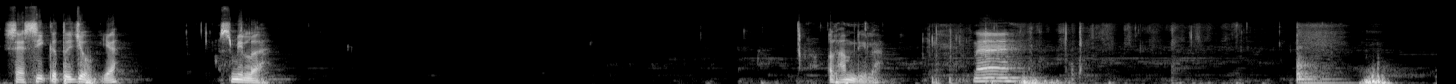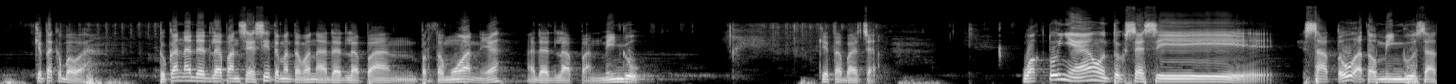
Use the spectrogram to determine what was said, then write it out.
sesi ketujuh ya. Bismillah. Alhamdulillah. Nah, kita ke bawah. Tuh kan ada 8 sesi teman-teman, ada 8 pertemuan ya, ada 8 minggu. Kita baca. Waktunya untuk sesi 1 atau minggu 1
